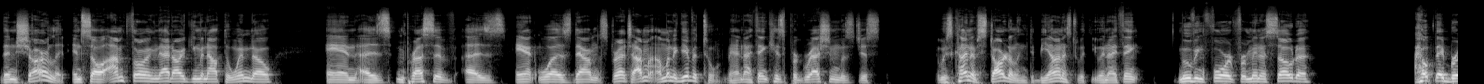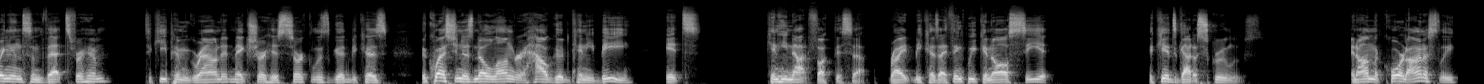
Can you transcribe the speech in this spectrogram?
than Charlotte. And so I'm throwing that argument out the window. And as impressive as Ant was down the stretch, I'm, I'm going to give it to him, man. I think his progression was just, it was kind of startling, to be honest with you. And I think moving forward for Minnesota, I hope they bring in some vets for him to keep him grounded, make sure his circle is good, because the question is no longer how good can he be? It's can he not fuck this up, right? Because I think we can all see it. The kid's got a screw loose. And on the court, honestly,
